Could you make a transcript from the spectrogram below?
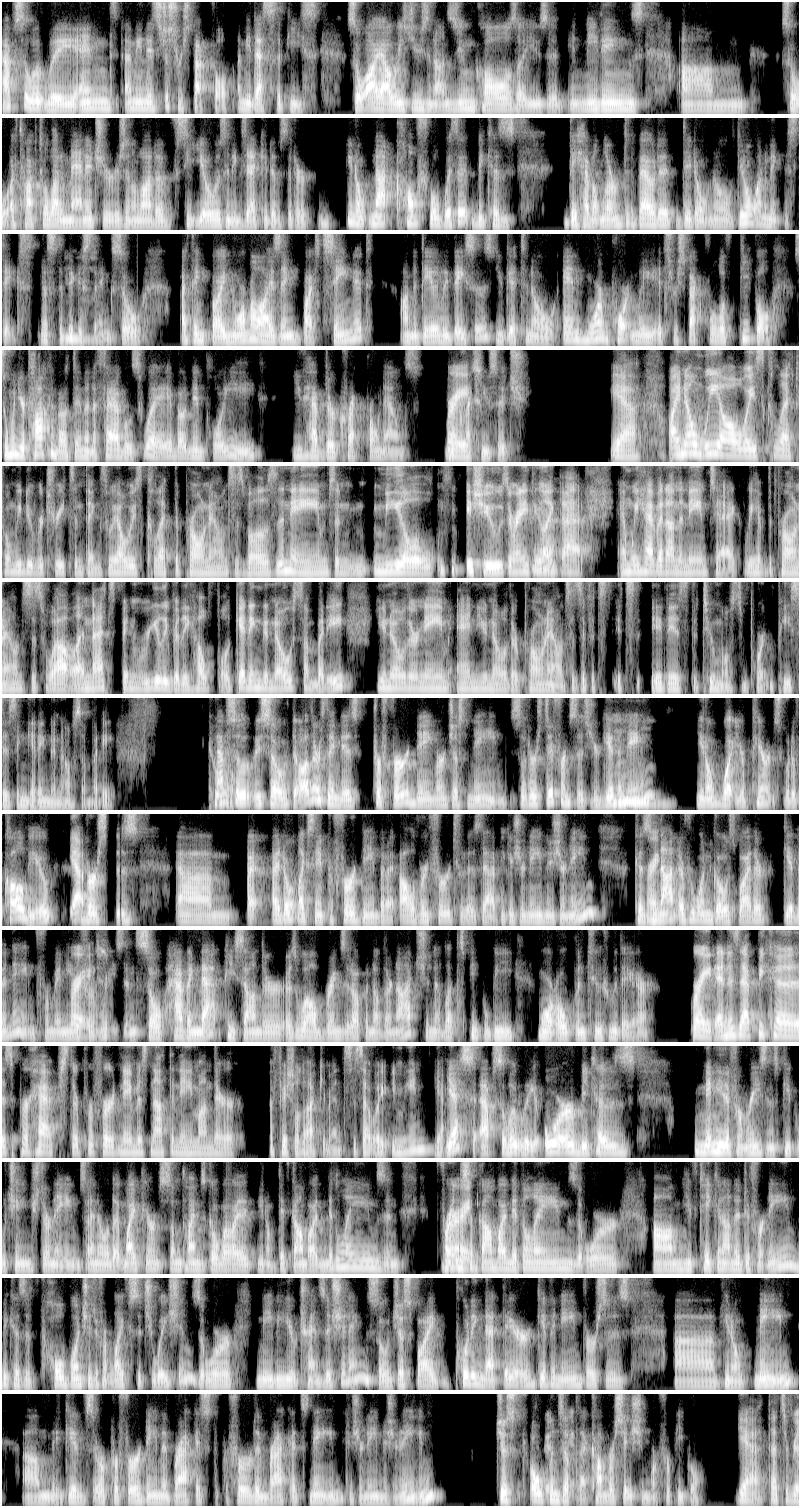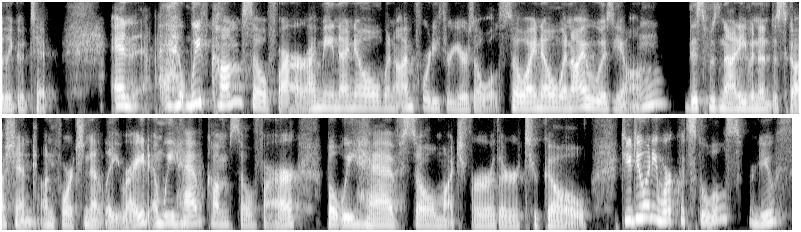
absolutely and i mean it's just respectful i mean that's the piece so i always use it on zoom calls i use it in meetings um, so i talk to a lot of managers and a lot of ceos and executives that are you know not comfortable with it because they haven't learned about it they don't know they don't want to make mistakes that's the biggest Mhm. thing so i think by normalizing by saying it on a daily basis you get to know and more importantly it's respectful of people so when you're talking about them in a fabulous way about an employee you have their correct pronouns Right. correct usage Yeah. I know we always collect when we do retreats and things, we always collect the pronouns as well as the names and meal issues or anything like that. And we have it on the name tag. We have the pronouns as well. And that's been really, really helpful. Getting to know somebody, you know their name and you know their pronouns as if it's it's it is the two most important pieces in getting to know somebody. Cool. Absolutely. So the other thing is preferred name or just name. So there's differences. Your given name, Mm. you know, what your parents would have called you Yep. versus um, I, I don't like saying preferred name, but I, I'll refer to it as that because your name is your name. Because Right. not everyone goes by their given name for many Right. different reasons. So having that piece on there as well brings it up another notch and it lets people be more open to who they are. Right. And is that because perhaps their preferred name is not the name on their official documents? Is that what you mean? Yeah. Yes, absolutely. Or because many different reasons people change their names. I know that my parents sometimes go by, you know, they've gone by the middle names and friends Right. have gone by middle names, or um, you've taken on a different name because of a whole bunch of different life situations, or maybe you're transitioning. So just by putting that there, give a name versus uh, you know, name, um, it gives or preferred name in brackets, the preferred in brackets name, because your name is your name, just opens up that conversation more for people. Yeah, that's a really good tip. And uh, we've come so far. I mean, I know when I'm 43 years old. So I know when I was young, this was not even a discussion, unfortunately. Right. And we have come so far, but we have so much further to go. Do you do any work with schools or youth?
